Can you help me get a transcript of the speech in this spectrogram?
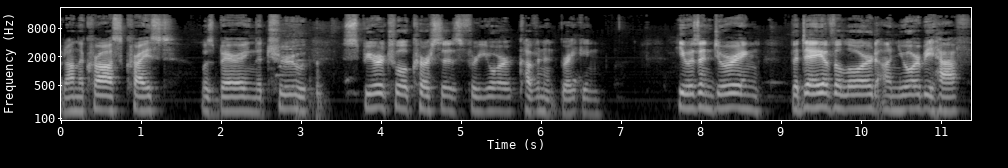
But on the cross, Christ was bearing the true spiritual curses for your covenant breaking. He was enduring the day of the Lord on your behalf,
